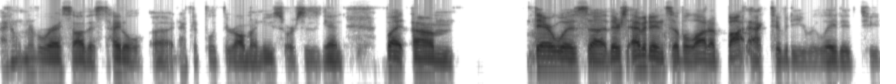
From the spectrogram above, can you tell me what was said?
I don't remember where I saw this title. Uh, I'd have to flick through all my news sources again, but um, there was uh, there's evidence of a lot of bot activity related to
